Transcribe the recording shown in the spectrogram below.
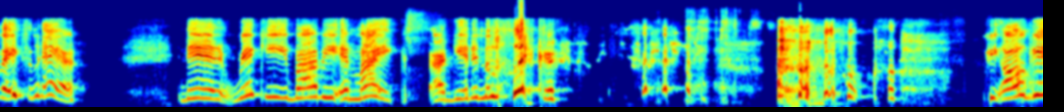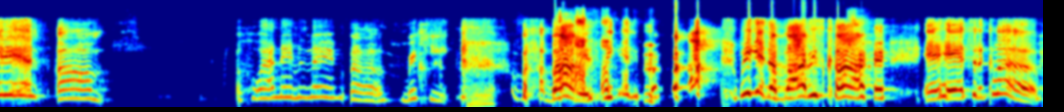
face and hair. Then Ricky, Bobby, and Mike are getting the liquor. we all get in. Um, what I name his name? Uh, Ricky, Bobby. We get, we in Bobby's car and head to the club.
